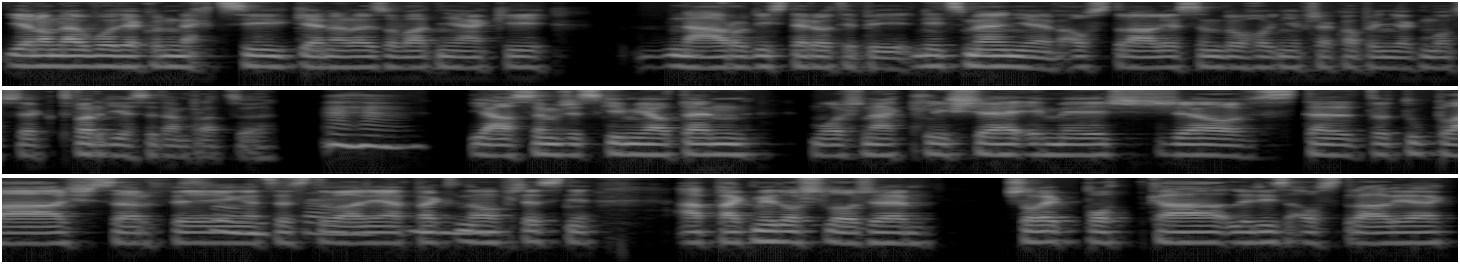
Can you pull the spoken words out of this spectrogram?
jenom na úvod jako nechci generalizovat nějaký národní stereotypy. Nicméně v Austrálii jsem byl hodně překvapen, jak moc, jak tvrdě se tam pracuje. Mm-hmm. Já jsem vždycky měl ten možná kliše image, že jo, te, tu, tu pláž, surfing Slunce. a cestování a pak, mm. no přesně. A pak mi došlo, že člověk potká lidi z Austrálie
